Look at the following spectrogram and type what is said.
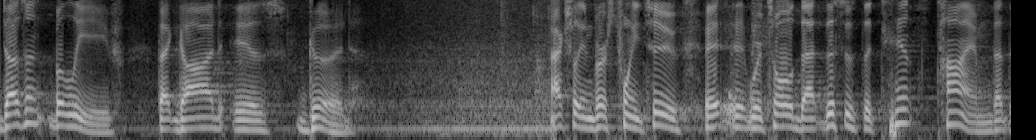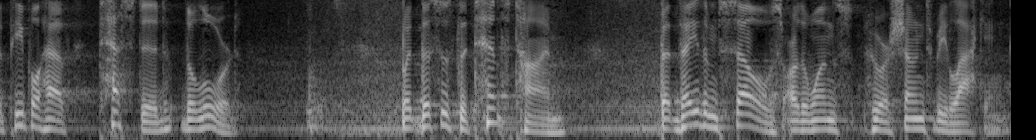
doesn't believe that God is good. Actually, in verse 22, it, it, we're told that this is the tenth time that the people have tested the Lord. But this is the tenth time that they themselves are the ones who are shown to be lacking.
